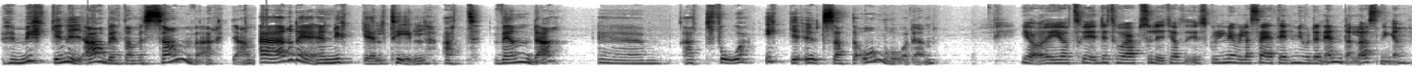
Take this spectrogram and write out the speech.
hur mycket ni arbetar med samverkan. Är det en nyckel till att vända, eh, att få icke utsatta områden? Ja, jag, det tror jag absolut. Jag skulle nog vilja säga att det är nog den enda lösningen.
